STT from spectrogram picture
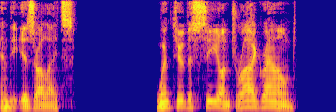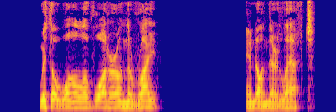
and the Israelites went through the sea on dry ground with a wall of water on the right and on their left.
